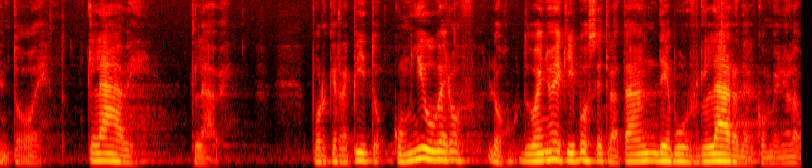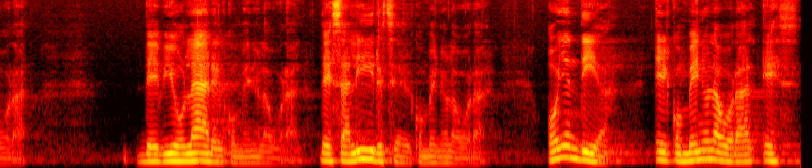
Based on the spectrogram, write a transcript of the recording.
en todo esto, clave, clave. Porque repito, con Uberoff los dueños de equipos se trataban de burlar del convenio laboral, de violar el convenio laboral, de salirse del convenio laboral. Hoy en día el convenio laboral es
